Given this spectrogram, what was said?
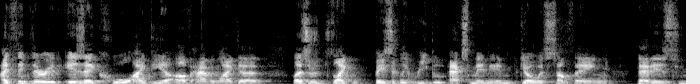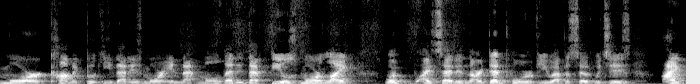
I think there is a cool idea of having like a let's just like basically reboot X Men and go with something that is more comic booky, that is more in that mold, that that feels more like what I said in our Deadpool review episode, which is I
